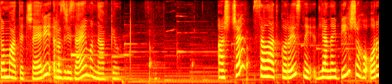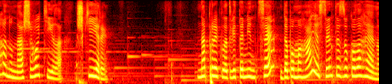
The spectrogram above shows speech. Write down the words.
Томати чері розрізаємо навпіл. А ще салат корисний для найбільшого органу нашого тіла шкіри. Наприклад, вітамін С допомагає синтезу колагену,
